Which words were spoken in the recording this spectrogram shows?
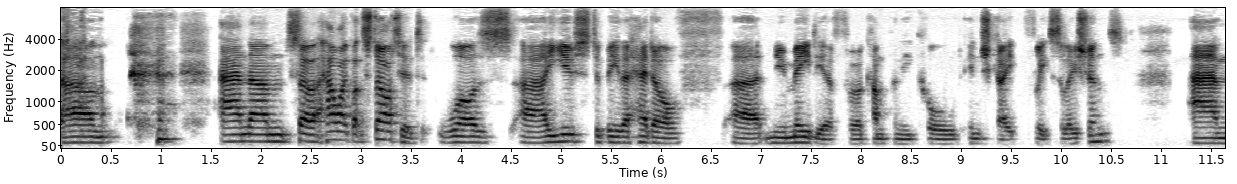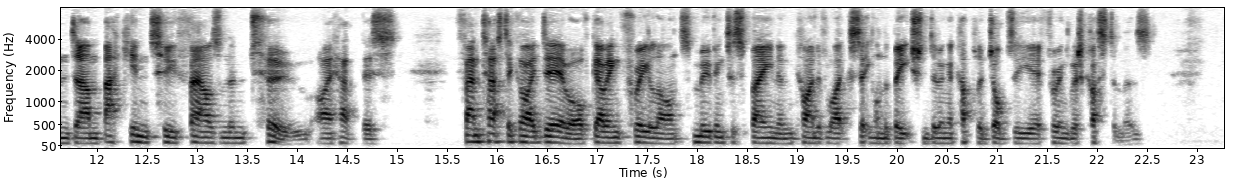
Um, and um, so, how I got started was uh, I used to be the head of uh, new media for a company called Inchcape Fleet Solutions. And um, back in 2002, I had this fantastic idea of going freelance, moving to Spain, and kind of like sitting on the beach and doing a couple of jobs a year for English customers.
